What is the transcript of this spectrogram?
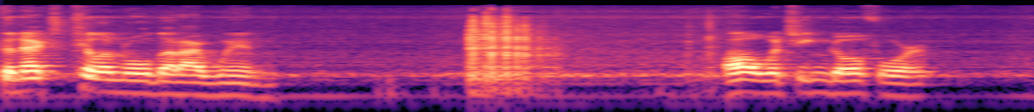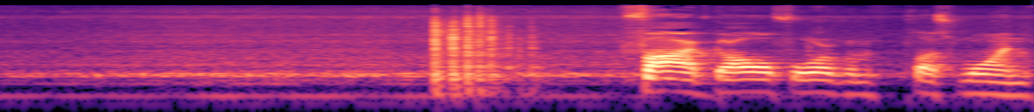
the next killing roll that I win. Oh, which you can go for it. Five, got all four of them, plus one.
